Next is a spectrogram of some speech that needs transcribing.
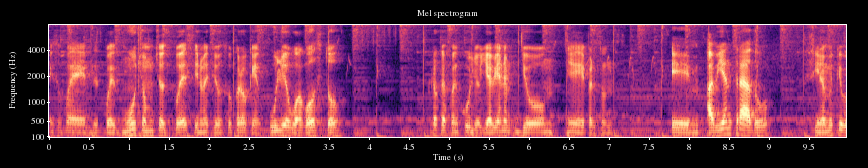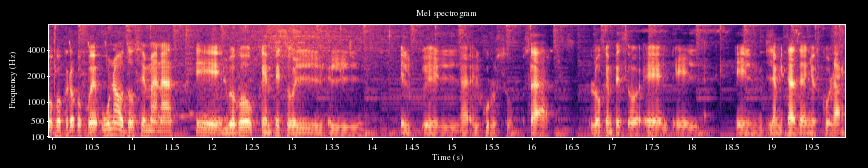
Eso fue después, mucho, mucho después, si no me equivoco, creo que en julio o agosto. Creo que fue en julio. Ya habían, yo, eh, perdón, em, había entrado si no me equivoco, creo que fue una o dos semanas eh, luego que empezó el, el, curso. O sea, luego que empezó la mitad de año escolar.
